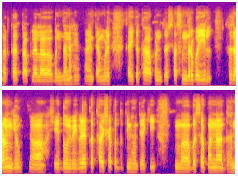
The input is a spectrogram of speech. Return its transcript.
अर्थात आपल्याला बंधन आहे आणि त्यामुळे काही कथा आपण जसा संदर्भ येईल तसं जाणून घेऊ. हे दोन वेगळ्या कथा अशा पद्धतीने होत्या की बसपांना बसप्पांना धन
